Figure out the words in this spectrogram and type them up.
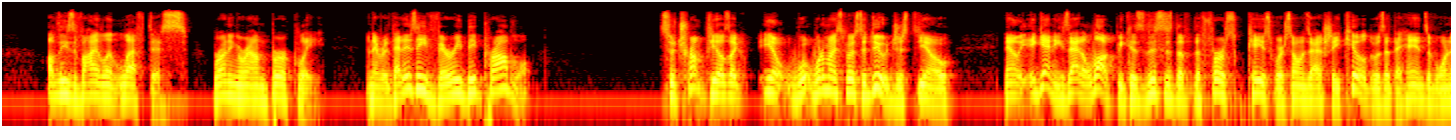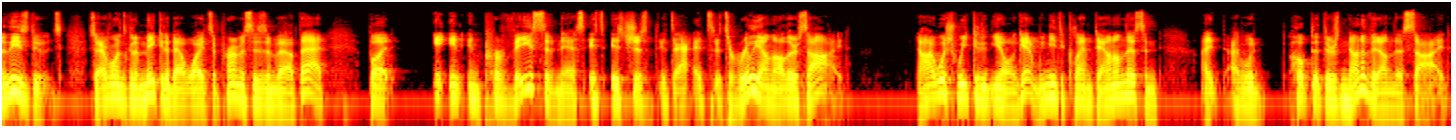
of these violent leftists running around Berkeley and everything. That is a very big problem. So Trump feels like, you know, what, what am I supposed to do? Just, you know, now again, he's out of luck because this is the the first case where someone's actually killed was at the hands of one of these dudes. So everyone's going to make it about white supremacism about that, but in, in pervasiveness, it's it's just it's it's it's really on the other side. Now I wish we could, you know, again, we need to clamp down on this, and I I would hope that there's none of it on this side.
